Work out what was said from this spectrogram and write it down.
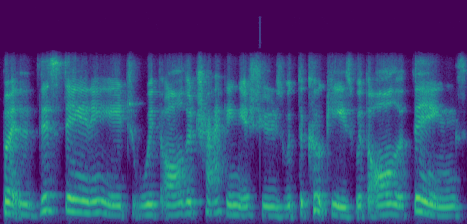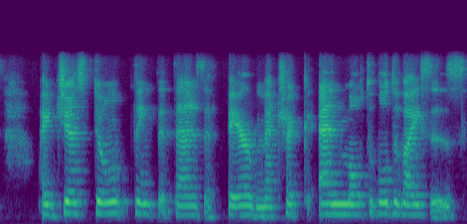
But this day and age with all the tracking issues with the cookies with all the things I just don't think that that is a fair metric and multiple devices.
